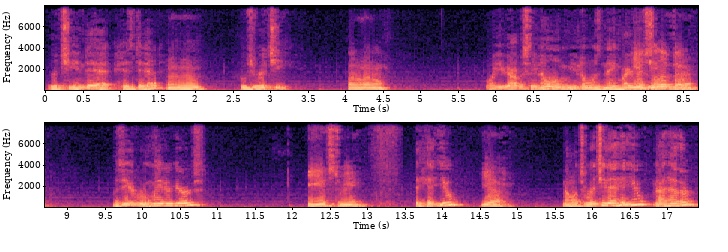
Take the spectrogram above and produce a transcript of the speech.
Richie and Dad? His dad? Mm-hmm. Who's Richie? I don't know. Well, you obviously know him. You know his name by He used Richie. to live there. Was he a roommate of yours? He used to be. They hit you? Yeah. Now it's Richie that hit you, not Heather?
